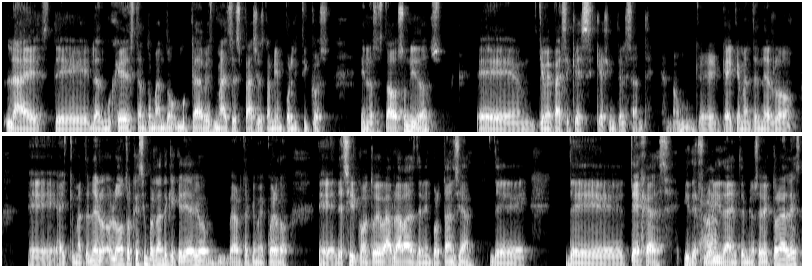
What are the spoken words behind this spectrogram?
la, este, las mujeres están tomando cada vez más espacios también políticos en los Estados Unidos eh, que me parece que es, que es interesante, ¿no? que, que hay que mantenerlo. Eh, hay que mantenerlo. Lo otro que es importante que quería yo, ahorita que me acuerdo, eh, decir cuando tú hablabas de la importancia de, de Texas y de Florida en términos electorales,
